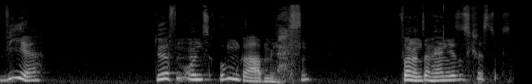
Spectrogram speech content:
Wir dürfen uns umgraben lassen von unserem Herrn Jesus Christus.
